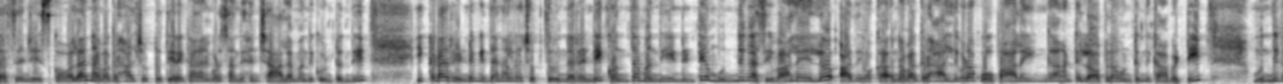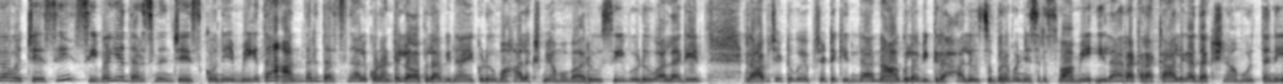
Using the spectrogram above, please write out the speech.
దర్శనం చేసుకోవాలా? నవగ్రహాల చుట్టూ తిరగాలని కూడా సందేహం చాలా మందికి ఉంటుంది. ఇక్కడ రెండు విధానాలుగా చెప్తూ ఉన్నారండి. కొంతమంది ఏంటంటే ముందుగా శివాలయంలో అది ఒక నవగ్రహాలది కూడా ఒక ఉపాలయంగా అంటే లోపల ఉంటుంది కాబట్టి ముందుగా వచ్చేసి శివయ్య దర్శనం చేసుకొని మిగతా అందరి దర్శనాలు కూడా అంటే లోపల వినాయకుడు మహాలక్ష్మి అమ్మవారు శివుడు అలాగే రావి చెట్టు వేప చెట్టు కింద నాగుల విగ్రహాలు సుబ్రహ్మణ్యేశ్వర స్వామి ఇలా రకరకాలుగా దక్షిణామూర్తిని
